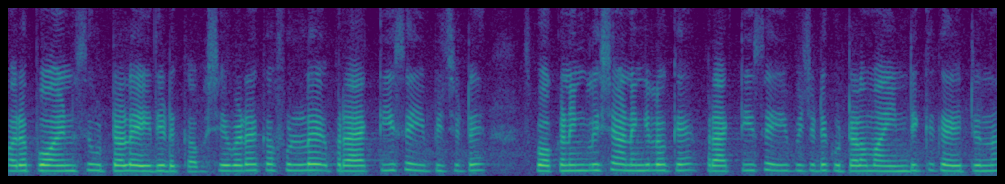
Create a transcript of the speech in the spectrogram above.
ഓരോ പോയിന്റ്സ് കുട്ടികളെ എഴുതിയെടുക്കുക. പക്ഷേ ഇവിടെയൊക്കെ ഫുള്ള് പ്രാക്ടീസ് ചെയ്യിപ്പിച്ചിട്ട് സ്പോക്കൺ ഇംഗ്ലീഷ് ആണെങ്കിലൊക്കെ പ്രാക്ടീസ് ചെയ്യിപ്പിച്ചിട്ട് കുട്ടികളെ മൈൻഡിലേക്ക് കയറ്റുന്ന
